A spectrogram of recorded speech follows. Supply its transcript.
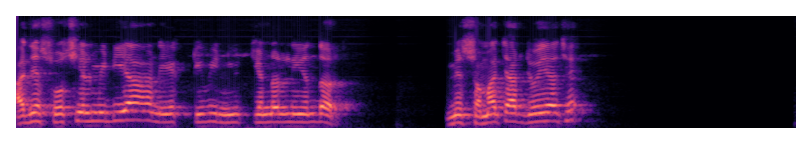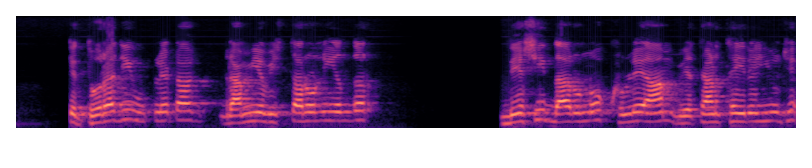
આજે સોશિયલ મીડિયા અને એક ટીવી ન્યૂઝ ચેનલની અંદર મેં સમાચાર જોયા છે. કે ધોરાજી ઉપલેટા ગ્રામ્ય વિસ્તારોની અંદર દેશી દારૂનો ખુલ્લેઆમ વેચાણ થઈ રહ્યું છે.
